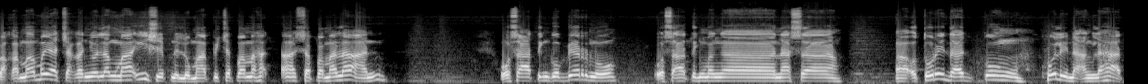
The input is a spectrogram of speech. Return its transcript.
baka mamaya tsaka nyo lang maisip na lumapit sa, pamaha- ah, sa pamalaan o sa ating gobyerno o sa ating mga nasa ah, otoridad kung huli na ang lahat.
